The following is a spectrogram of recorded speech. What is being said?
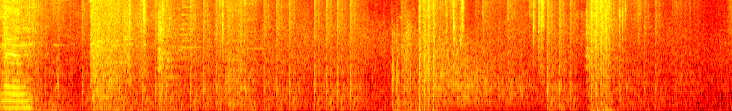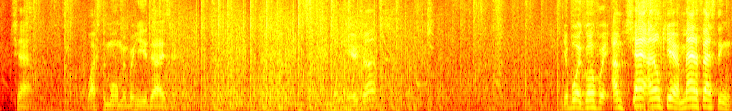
Man. Chat. Watch the moment where he dies here. Airdrop? Your boy going for it. I'm chat. I don't care. I'm manifesting.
